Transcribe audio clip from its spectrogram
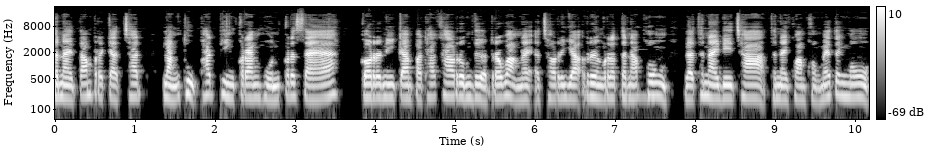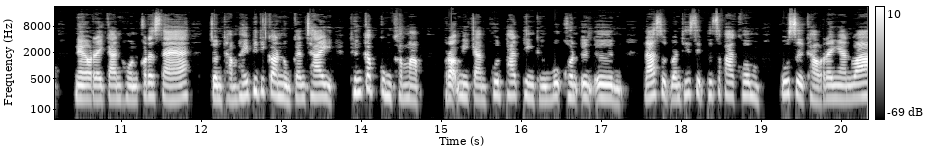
ทนายตั้มประกาศชัด หลังถูกพัดพิงกลางโหนกระแส กรณีการปะทะคารมเดือดระหว่างนายอัจฉริยะเรืองรัตนพงษ์และทนายเดชา ทนายความของแม่แตงโม ในรายการโหนกระแส จนทำให้พิธีกรหนุ่มกัญชัย ถึงกับกลุ่มขมับ เพราะมีการพูดพาดพิงถึงบุคคลอื่นๆล่าสุดวันที่ 10 พฤษภาคม ผู้สื่อข่าวรายงานว่า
